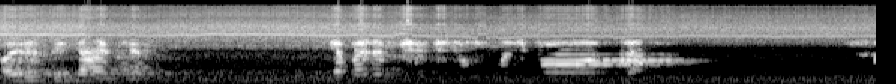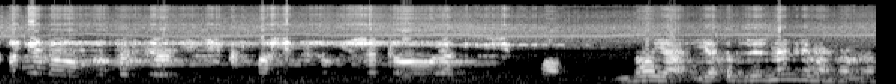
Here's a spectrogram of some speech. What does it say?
Oj, rozpierdałem się. Ja będę musiał cię bo ten... No nie no, no pewnie rodzicie klimaście sobie, że to jakiś. No ja, ja to przecież nagrywam, prawda?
